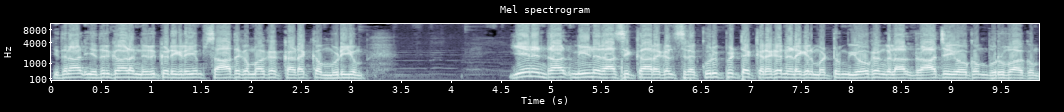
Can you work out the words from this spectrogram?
இதனால் எதிர்கால நெருக்கடிகளையும் சாதகமாக கடக்க முடியும். ஏனென்றால் மீன ராசிக்காரர்கள் சில குறிப்பிட்ட கிரக நிலைகள் மற்றும் யோகங்களால் ராஜயோகம் உருவாகும்.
